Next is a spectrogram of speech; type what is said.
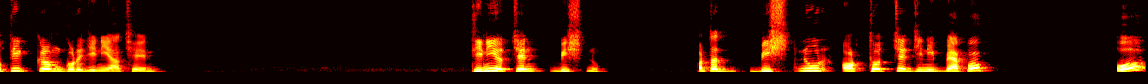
অতিক্রম করে যিনি আছেন, তিনি হচ্ছেন বিষ্ণু। অর্থাৎ বিষ্ণুর অর্থ হচ্ছে যিনি ব্যাপক ও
